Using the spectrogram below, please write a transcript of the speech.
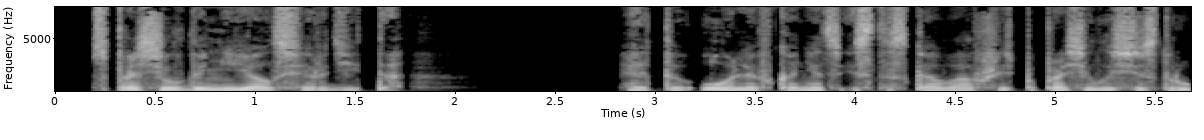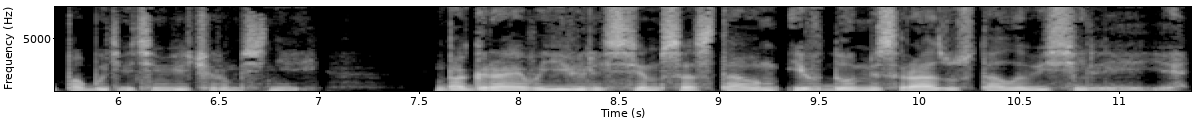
— спросил Даниил сердито. — это Оля, в конец истосковавшись, попросила сестру побыть этим вечером с ней. Баграевы явились всем составом, и в доме сразу стало веселее.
